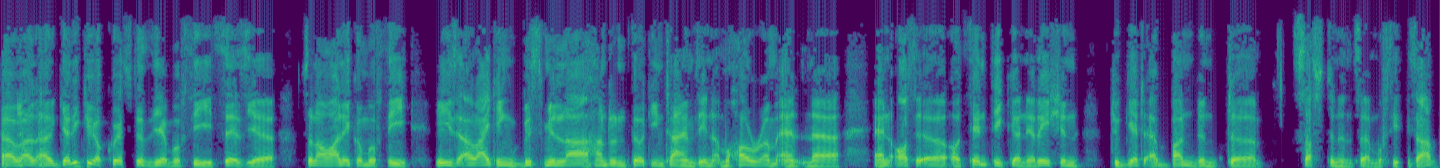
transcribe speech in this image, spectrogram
well, uh, getting to your questions there, Mufti, it says here, Salaam alaikum, Mufti. He's uh, writing Bismillah 113 times in Muharram and, uh, and also, uh, authentic uh, narration to get abundant, uh, sustenance, uh, Mufti Saab.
